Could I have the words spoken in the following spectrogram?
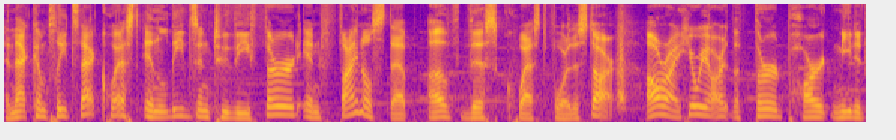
and that completes that quest and leads into the third and final step of this quest for the star. All right, here we are at the third part needed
